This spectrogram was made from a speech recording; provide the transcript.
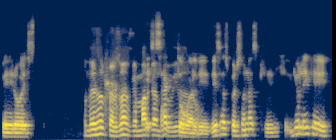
Pero es... De esas personas que marcan Exacto, tu vida, vale. De esas personas que dije, yo le dije,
